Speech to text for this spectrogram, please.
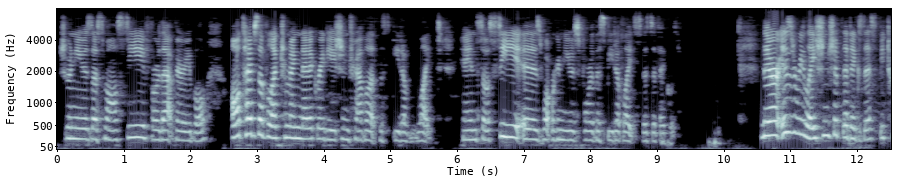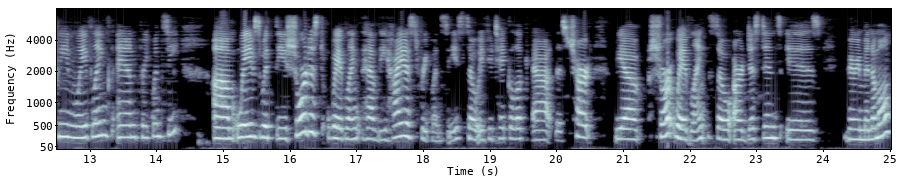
which we're going to use a small c for that variable. All types of electromagnetic radiation travel at the speed of light. Okay, and so c is what we're going to use for the speed of light specifically. There is a relationship that exists between wavelength and frequency. Um, waves with the shortest wavelength have the highest frequency. So if you take a look at this chart, we have short wavelength, so our distance is very minimal.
